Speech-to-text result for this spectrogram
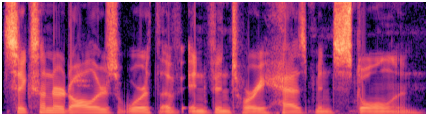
$600 worth of inventory has been stolen.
